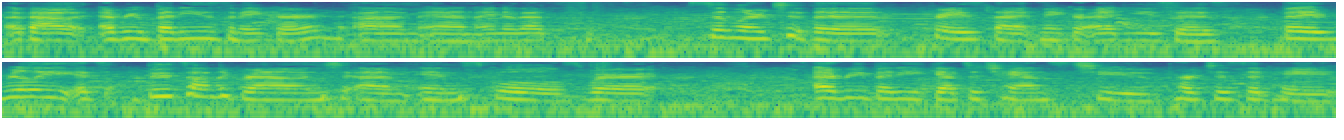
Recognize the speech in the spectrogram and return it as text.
about everybody's the maker, um, and I know that's similar to the phrase that Maker Ed uses, but it really, it's boots on the ground um, in schools where everybody gets a chance to participate.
